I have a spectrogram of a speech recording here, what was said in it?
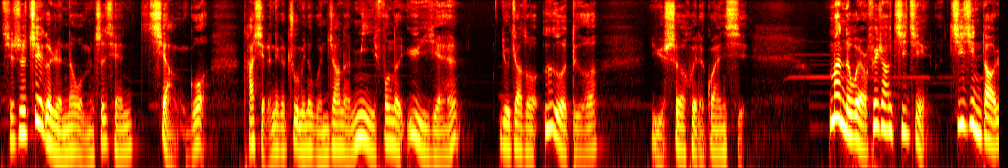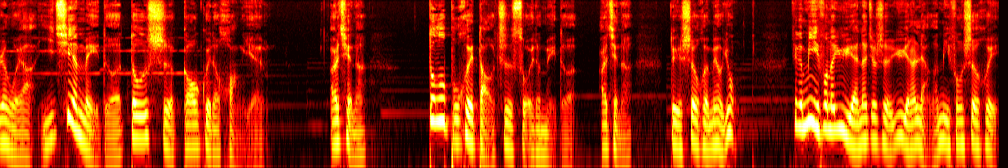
其实这个人呢，我们之前讲过，他写的那个著名的文章呢，《蜜蜂的预言》，又叫做《恶德与社会的关系》。曼德维尔非常激进，激进到认为啊，一切美德都是高贵的谎言，而且呢，都不会导致所谓的美德，而且呢，对社会没有用。这个蜜蜂的预言呢，就是预言了两个蜜蜂社会。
